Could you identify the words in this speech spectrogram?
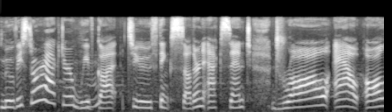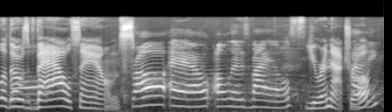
movie star actor, mm-hmm. we've got to think southern accent, draw out all of those vowel sounds. Draw out all those vowels. You're a natural. Ready?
